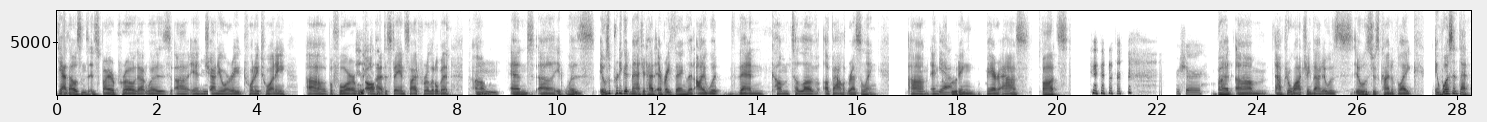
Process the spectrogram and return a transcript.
Yeah, that was in Inspire Pro. That was uh, in Mm. January 2020, uh, before we all had to stay inside for a little bit. Um, Mm, and uh, it was it was a pretty good match. It had everything that I would then come to love about wrestling, um, yeah. including bare ass spots. For sure. But um, after watching that, it was it was just kind of like it wasn't that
